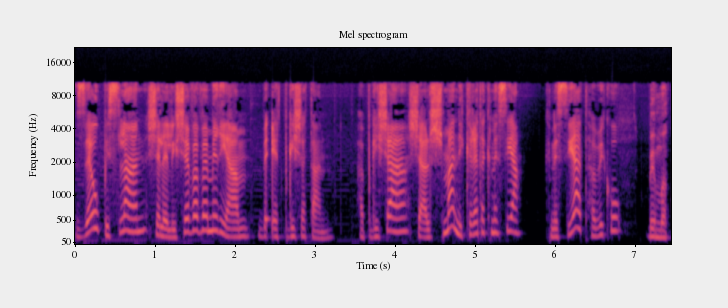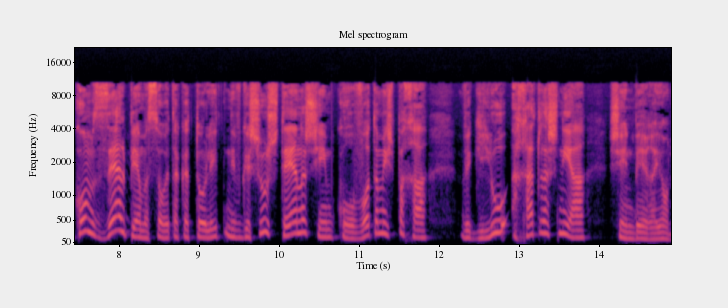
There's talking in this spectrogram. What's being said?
זהו פסלן של אלישבע ומרים בעת פגישתן. הפגישה שעל שמה נקראת הכנסייה, כנסיית הביקור. במקום זה, על פי המסורת הקתולית, נפגשו שתי אנשים קרובות המשפחה וגילו אחת לשנייה שהן בהיריון.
